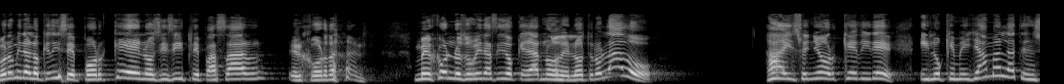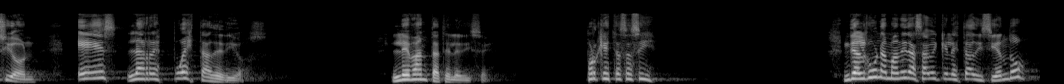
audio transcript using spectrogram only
Pero mira lo que dice, ¿por qué nos hiciste pasar el Jordán? Mejor nos hubiera sido quedarnos del otro lado. Ay, Señor, ¿qué diré? Y lo que me llama la atención es la respuesta de Dios. Levántate, le dice. ¿Por qué estás así? De alguna manera, ¿sabe qué le está diciendo?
